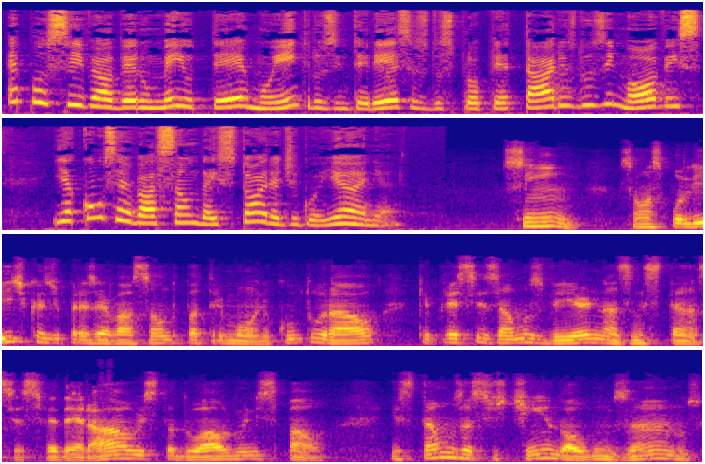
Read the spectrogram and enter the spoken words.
É possível haver um meio-termo entre os interesses dos proprietários dos imóveis e a conservação da história de Goiânia? Sim, são as políticas de preservação do patrimônio cultural que precisamos ver nas instâncias federal, estadual e municipal. Estamos assistindo há alguns anos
